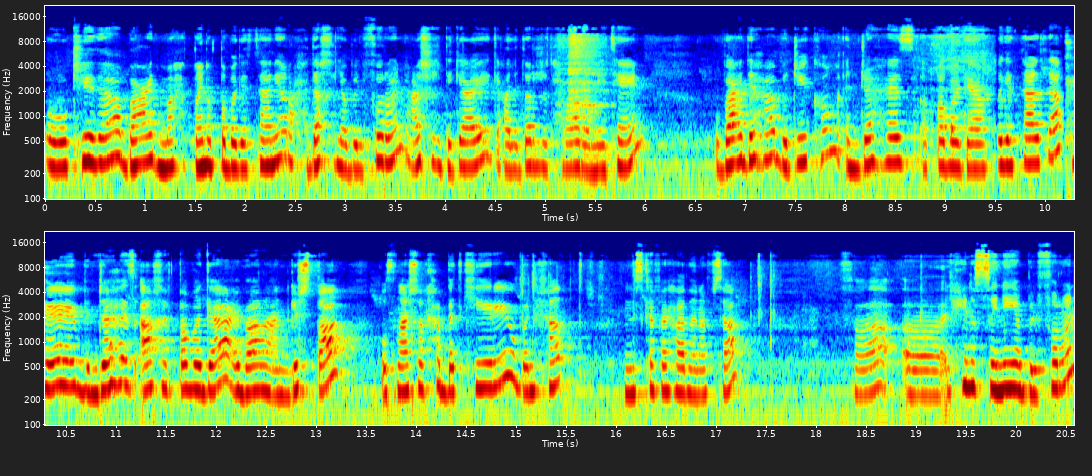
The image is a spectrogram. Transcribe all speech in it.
وكذا بعد ما حطينا الطبقة الثانية راح أدخله بالفرن عشر دقايق على درجة حرارة ميتين. وبعدها بجيكم نجهز الطبقة. الطبقة الثالثة. okay بنجهز آخر طبقة عبارة عن قشطة و12 حبة Kiri وبنحط النسكافيه هذا نفسه. فالحين الصينية بالفرن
